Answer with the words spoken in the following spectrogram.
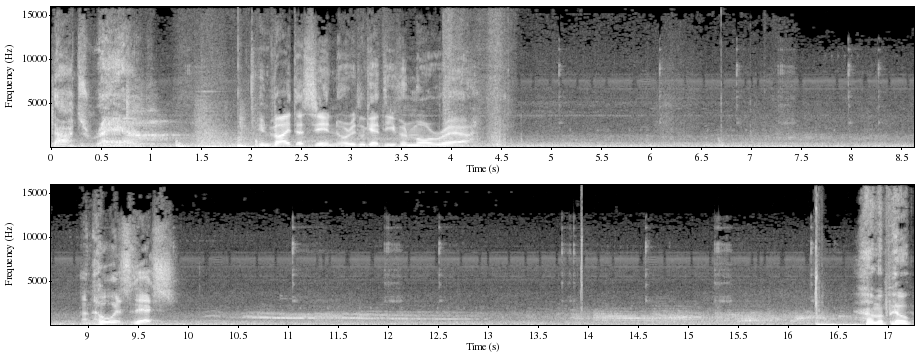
That's rare. Invite us in, or it'll get even more rare. Who is this? I'm a pil.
